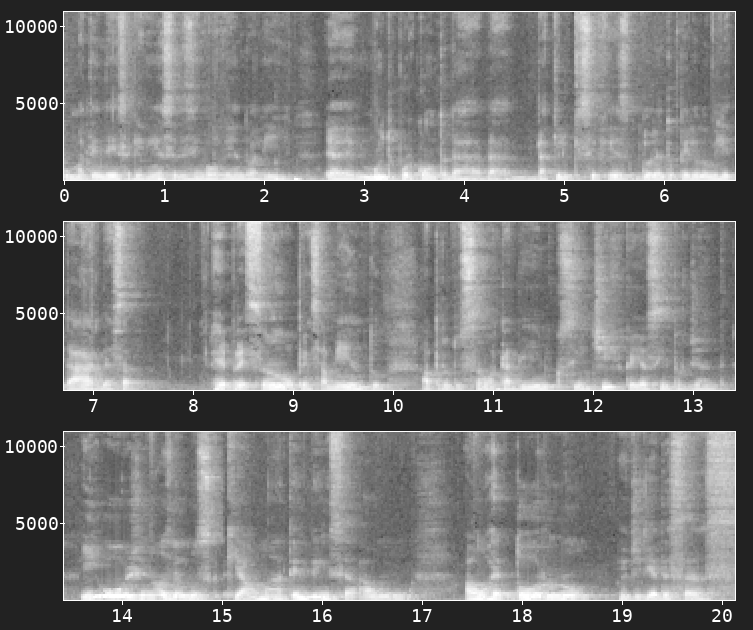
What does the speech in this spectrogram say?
uma tendência que vinha se desenvolvendo ali, é, muito por conta da, da, daquilo que se fez durante o período militar, dessa repressão ao pensamento, à produção acadêmico-científica e assim por diante. E hoje nós vemos que há uma tendência a um, a um retorno, eu diria, dessas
